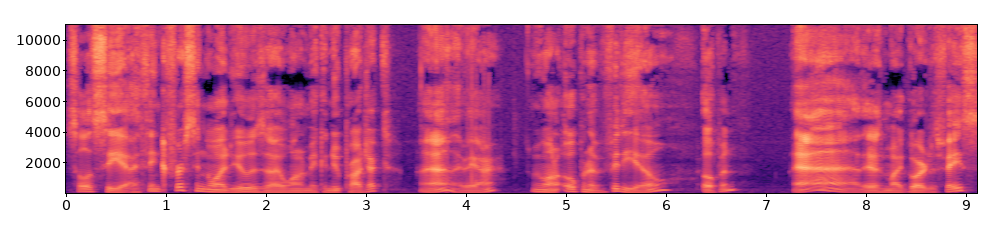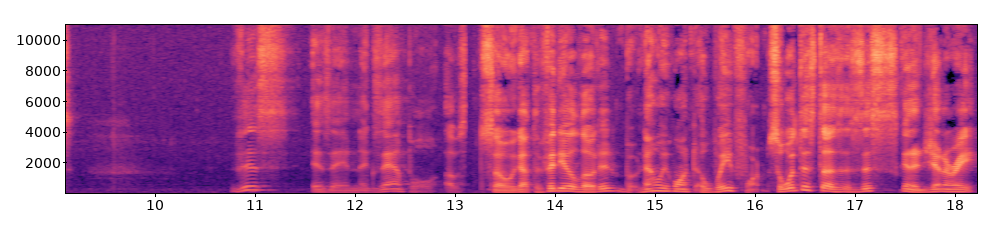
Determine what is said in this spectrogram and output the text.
So let's see, I think first thing I want to do is I want to make a new project. Ah, there we are. We want to open a video. Open. Ah, there's my gorgeous face. This is an example of so we got the video loaded but now we want a waveform. So what this does is this is going to generate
